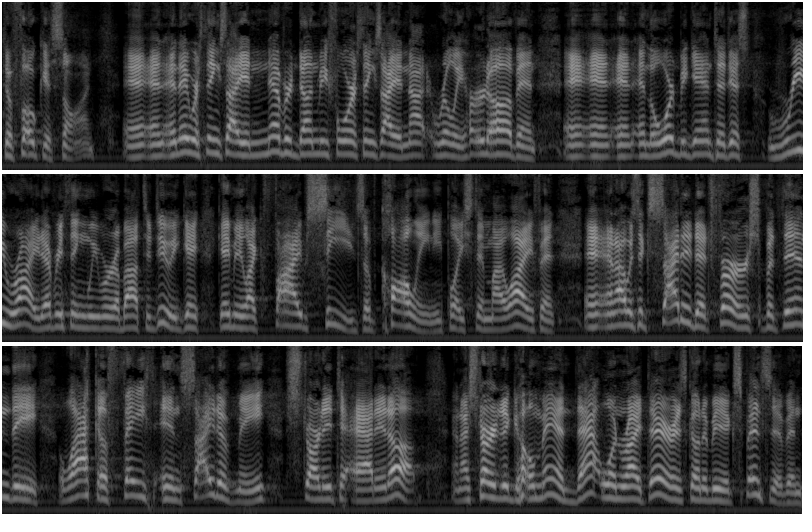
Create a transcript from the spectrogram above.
to focus on. And, and, and, they were things I had never done before, things I had not really heard of. And, and, and, and the Lord began to just rewrite everything we were about to do. He gave, gave me like five seeds of calling He placed in my life. And, and, and I was excited at first, but then the lack of faith inside of me started to add it up. And I started to go, man, that one right there is going to be expensive. And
